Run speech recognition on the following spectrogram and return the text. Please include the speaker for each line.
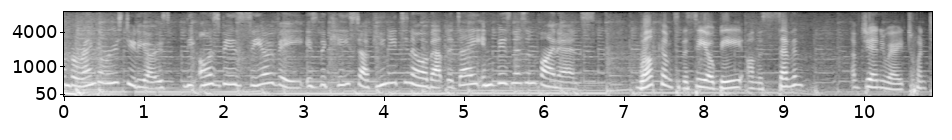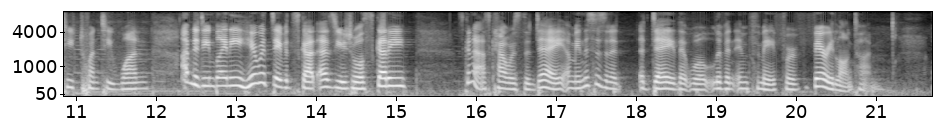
Speaker 1: From Barangaroo Studios, the AusBiz COB is the key stuff you need to know about the day in business and finance.
Speaker 2: Welcome to the COB on the 7th of January 2021. I'm Nadine Blayney here with David Scott as usual. Scotty, I was going to ask how was the day? I mean, this isn't a, a day that will live in infamy for a very long time.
